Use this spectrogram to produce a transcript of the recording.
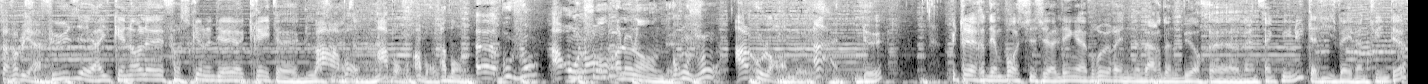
Ça va bien. Ça fuse. Ik ken alle verschillende kreten. Ah bon, ah bon, ah bon. Ah bon. Eh, bonjour à Hollande. Bonjour à Hollande. Bonjour à Hollande. Ah, deux. Utrecht Den Bosch tussen Lingenbrug en Waardenburg eh, 25 minuten, dat is 25.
